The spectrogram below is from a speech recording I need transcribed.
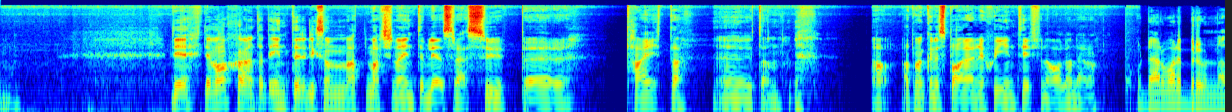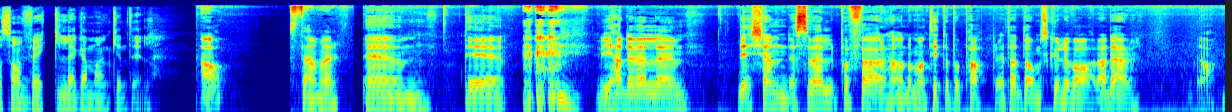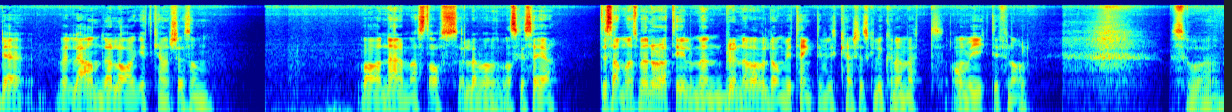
det, det var skönt att, inte, liksom, att matcherna inte blev sådär super tajta eh, utan ja, att man kunde spara energin till finalen där då. Och där var det Brunna som mm. fick lägga manken till. Ja, stämmer. Um, det, vi hade väl, ehm, det kändes väl på förhand om man tittar på pappret att de skulle vara där. Ja, det väl det andra laget kanske som var närmast oss, eller vad man ska säga. Tillsammans med några till, men Brunna var väl de vi tänkte vi kanske skulle kunna mött om vi gick till final. Så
